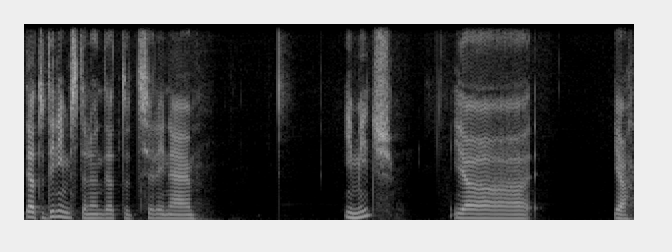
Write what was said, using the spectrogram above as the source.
teatud inimestel on teatud selline imidž ja jah,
